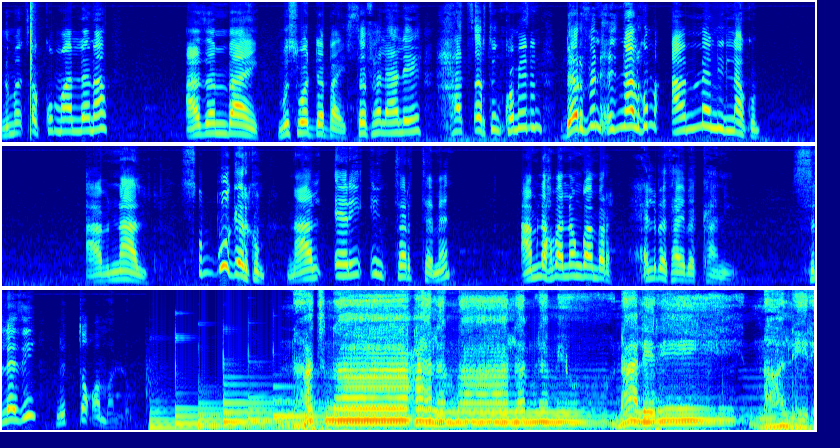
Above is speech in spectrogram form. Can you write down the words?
نمتكم علنا عزم باي مسودة باي زتفلالي حتصرتن كوميدن درفن حزنا لكم أمن لناكم أبنال صبو غيركم نال إري إنترتمنت أملاح باللون قامبر ሕልበት ኣይበካን እዩ። ስለዚ ንጠቐመሉ ናትና ዓለምና ለምለም እዩ። ናሌሪ ናሌሪ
